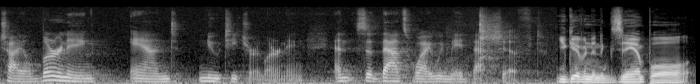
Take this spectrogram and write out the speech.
child learning and new teacher learning. And so that's why we made that shift. you given an example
